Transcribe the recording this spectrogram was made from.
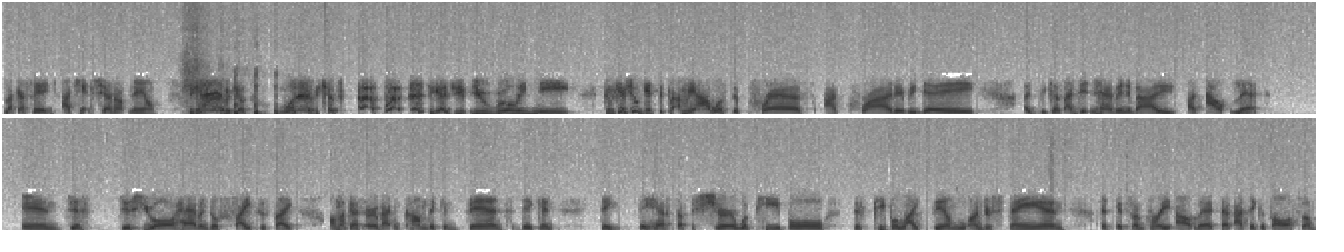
like I said, I can't shut up now because because because, because you you really need because you'll get depressed. I mean, I was depressed. I cried every day uh, because I didn't have anybody an outlet, and just just you all having those sites, it's like, oh my gosh, everybody can come. They can vent. They can they they have stuff to share with people. There's people like them who understand. It, it's a great outlet. That I think it's awesome.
